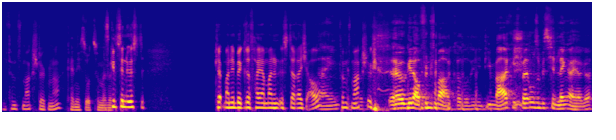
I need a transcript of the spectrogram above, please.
Ein 5-Mark-Stück, ne? Kenne ich so Das zumindest. gibt's in Österreich. Kennt man den Begriff Heiermann in Österreich auch? Nein. 5-Mark-Stück? Ja, genau, 5 Mark. Also die, die Mark ist bei uns ein bisschen länger her, gell?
